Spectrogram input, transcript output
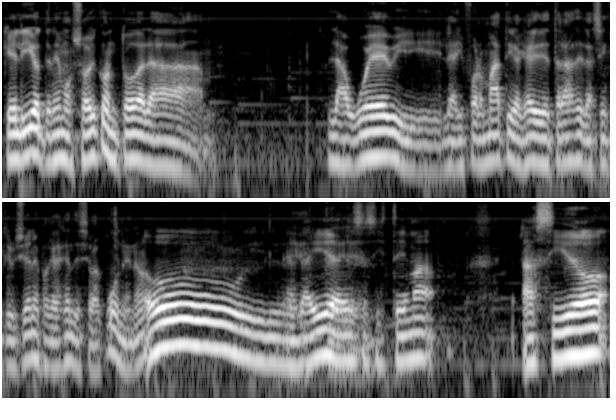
Qué lío tenemos hoy con toda la la web y la informática que hay detrás de las inscripciones para que la gente se vacune, ¿no? Uy, la caída de ese este, sistema ha sido,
